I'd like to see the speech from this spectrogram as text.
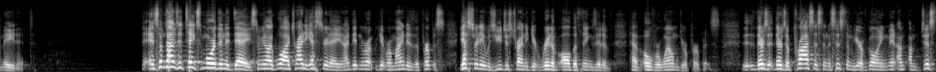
made it. And sometimes it takes more than a day. Some of you are like, well, I tried it yesterday and I didn't re- get reminded of the purpose. Yesterday was you just trying to get rid of all the things that have, have overwhelmed your purpose. There's a, there's a process and a system here of going, man, I'm, I'm just,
